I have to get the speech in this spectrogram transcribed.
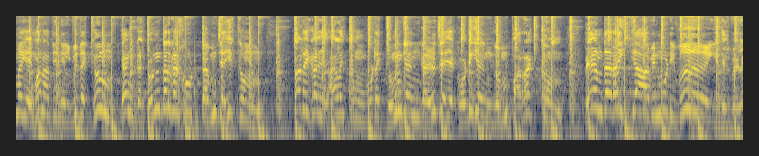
தூய்மையை மனதினில் விதைக்கும். எங்கள் தொண்டர்கள் கூட்டம் ஜெயிக்கும். தடைகள் அனைத்தும் உடைக்கும். எங்கள் ஜெய கொடி எங்கும் பறக்கும். வேந்தர் ஐயாவின் முடிவு இதில் விளை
